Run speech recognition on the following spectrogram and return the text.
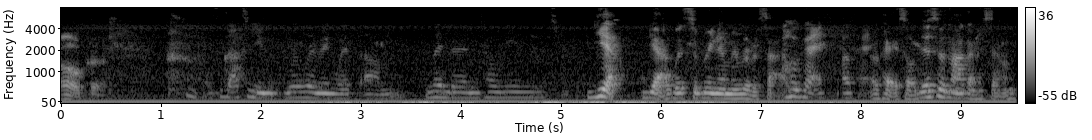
Oh, okay. Okay, so that's when you were living with um, Linda and Tony. Yeah, yeah, with Sabrina in Riverside. Okay, okay. Okay, so this is not gonna sound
